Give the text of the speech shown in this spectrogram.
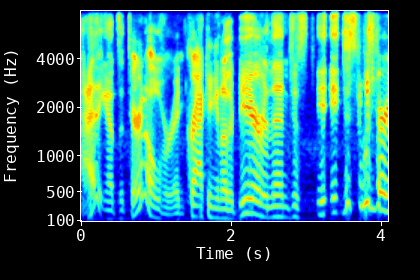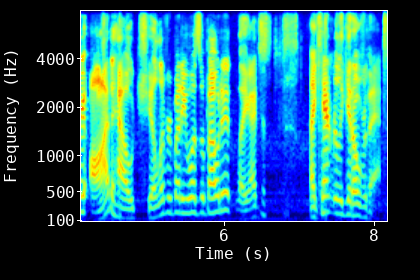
I think that's a turnover and cracking another beer, and then just it, it just was very odd how chill everybody was about it. Like I just I can't really get over that.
